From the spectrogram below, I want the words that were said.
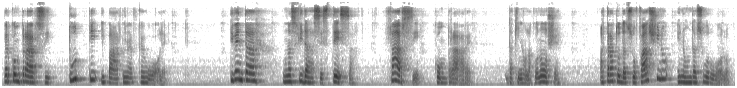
per comprarsi tutti i partner che vuole. Diventa una sfida a se stessa, farsi comprare da chi non la conosce, attratto dal suo fascino e non dal suo ruolo.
